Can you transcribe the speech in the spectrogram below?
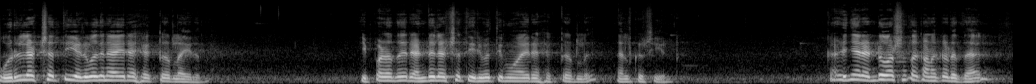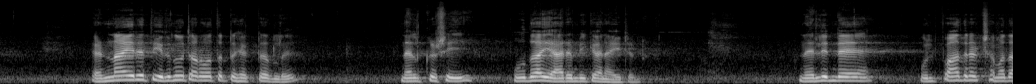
ഒരു ലക്ഷത്തി എഴുപതിനായിരം ഹെക്ടറിലായിരുന്നു. ഇപ്പോഴത് രണ്ട് ലക്ഷത്തി ഇരുപത്തി മൂവായിരം ഹെക്ടറിൽ നെൽകൃഷിയുണ്ട്. കഴിഞ്ഞ രണ്ട് വർഷത്തെ കണക്കെടുത്താൽ എണ്ണായിരത്തി ഇരുന്നൂറ്ററുപത്തെട്ട് ഹെക്ടറിൽ നെൽകൃഷി പുതുതായി ആരംഭിക്കാനായിട്ടുണ്ട്. നെല്ലിന്റെ ഉൽപാദനക്ഷമത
